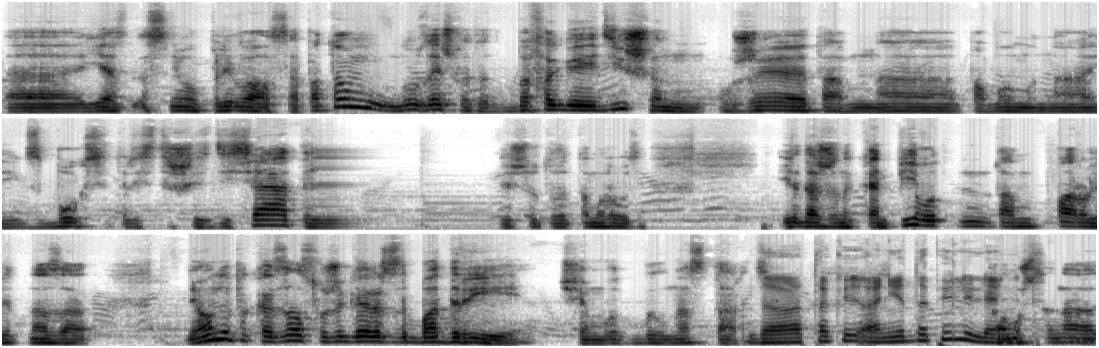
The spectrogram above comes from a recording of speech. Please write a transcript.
э, я с него плевался, а потом, ну, знаешь, вот этот BFG Edition уже там на, по-моему, на Xbox 360 или, или что-то в этом роде, или даже на компе вот ну, там пару лет назад, и он мне показался уже гораздо бодрее, чем вот был на старте. Да, так и они допилили. Потому они что на,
